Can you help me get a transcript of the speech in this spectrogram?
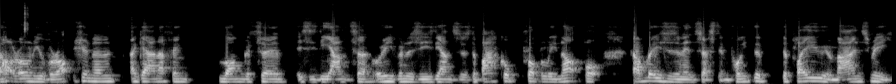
our only other option. And again, I think longer term, is he the answer, or even as he's the answer as the backup? Probably not. But that raises an interesting point. The, the player reminds me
